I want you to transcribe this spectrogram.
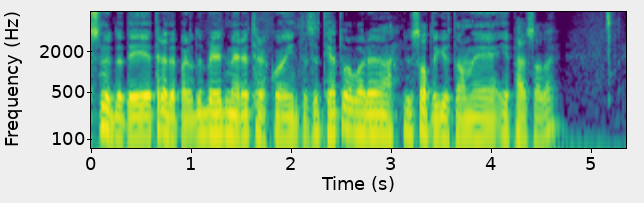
snudde det i tredje periode. Det ble litt mer trøkk og intensitet. Hva var det du satte guttene i, i pausa der?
